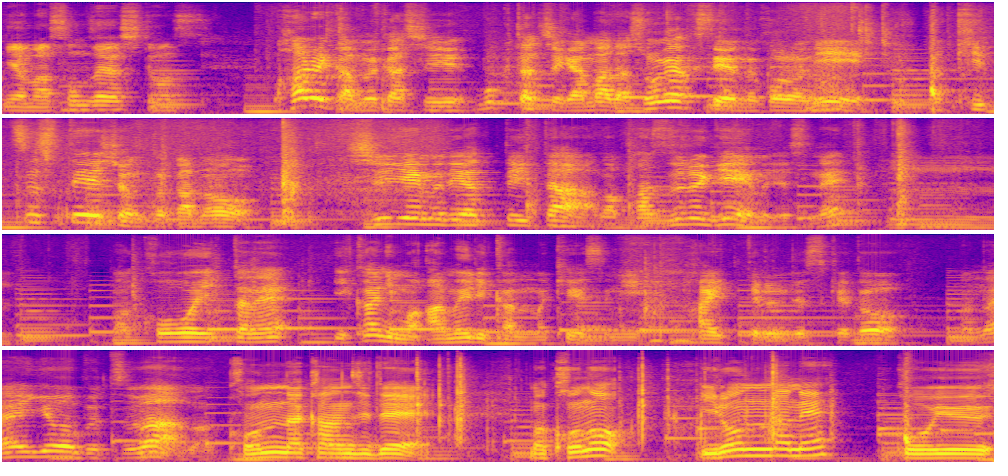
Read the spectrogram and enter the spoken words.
いや、まあ、存在は知ってます。はるか昔僕たちがまだ小学生の頃にキッズステーションとかの CM でやっていた、まあ、パズルゲームですね、うん。まあ、こういったねいかにもアメリカンなケースに入ってるんですけど、まあ、内容物は、ま、こんな感じで、まあ、このいろんなねこういう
